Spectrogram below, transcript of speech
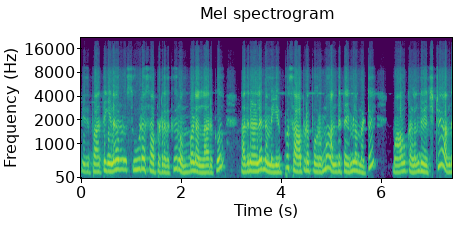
இது பார்த்தீங்கன்னா சூடாக சாப்பிட்றதுக்கு ரொம்ப நல்லாயிருக்கும். அதனால நம்ம எப்போ சாப்பிட போகிறோமோ அந்த டைமில் மட்டும் மாவு கலந்து வச்சுட்டு அந்த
